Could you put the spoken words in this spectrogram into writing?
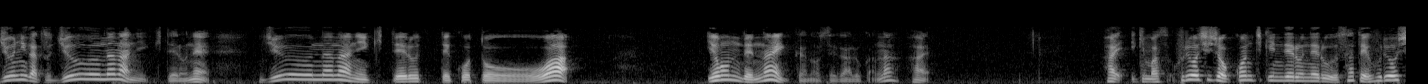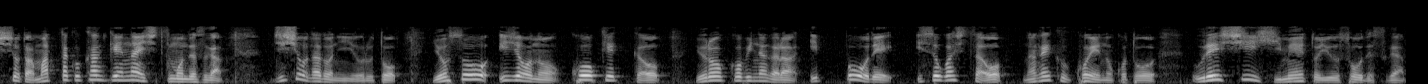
12月17に来てるね。17に来てるってことは、読んでない可能性があるかな。はい。はい、いきます。不良師匠、こんちきんでるねる。さて、不良師匠とは全く関係ない質問ですが、辞書などによると、予想以上の好結果を喜びながら、一方で忙しさを嘆く声のことを嬉しい悲鳴というそうですが、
